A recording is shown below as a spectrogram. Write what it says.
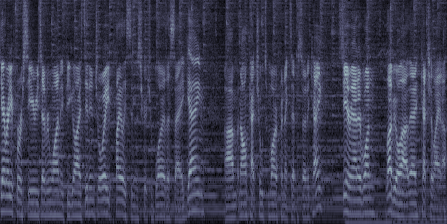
Get ready for a series, everyone. If you guys did enjoy, playlist in the description below, as I say again. Um, and I'll catch you all tomorrow for the next episode, okay? See you around, everyone. Love you all out there. Catch you later.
